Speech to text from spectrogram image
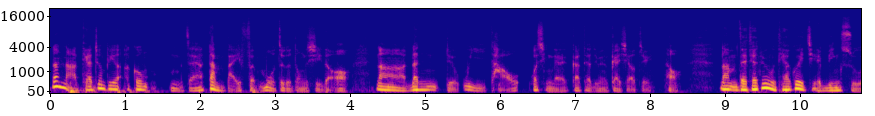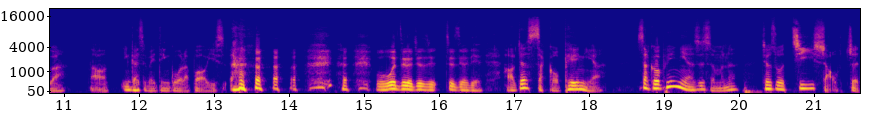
那哪条就比如阿公嗯，怎样蛋白粉末这个东西的哦？那咱就胃桃，我先来跟条这边介绍这好。那我们在条这边有听过一个民俗啊，啊，应该是没听过了，不好意思。我问这个就是就是有点好，叫 Sarcopenia。Sarcopenia 是什么呢？叫做肌少症，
